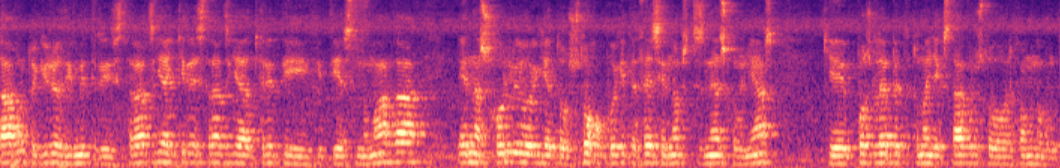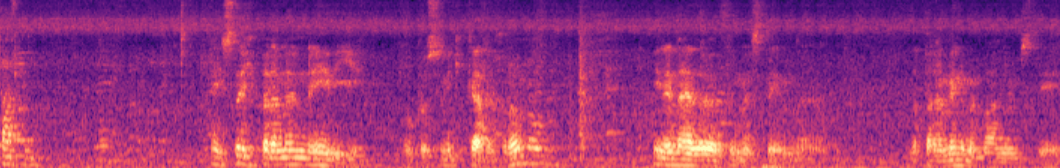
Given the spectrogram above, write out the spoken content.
Σταύρου, τον κύριο Δημήτρη Στράτζια. Κύριε Στράτζια, τρίτη θητεία στην ομάδα. Ένα σχόλιο για το στόχο που έχετε θέσει εν ώψη της νέας χρονιάς και πώς βλέπετε τον Άγιαξ Σταύρου στο ερχόμενο πρωτάθλημα. Οι στόχοι παραμένουν οι ίδιοι, όπως είναι και κάθε χρόνο. Είναι να εδραιωθούμε στην. να παραμείνουμε μάλλον στην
